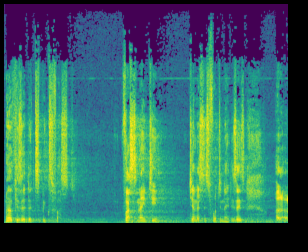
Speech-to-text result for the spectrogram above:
Melchizedek speaks first. Verse 19, Genesis 49, he says, uh,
